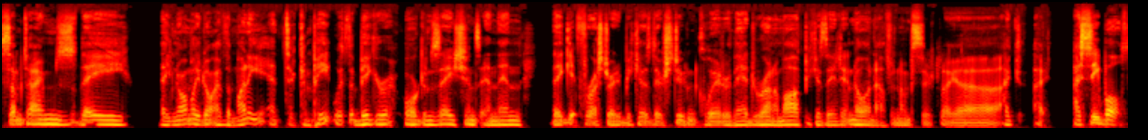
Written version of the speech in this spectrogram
sometimes they they normally don't have the money to compete with the bigger organizations, and then they get frustrated because their student quit or they had to run them off because they didn't know enough. And I'm just like, uh, I, I I see both.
